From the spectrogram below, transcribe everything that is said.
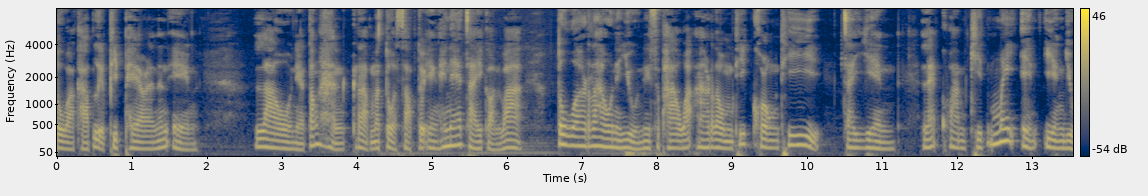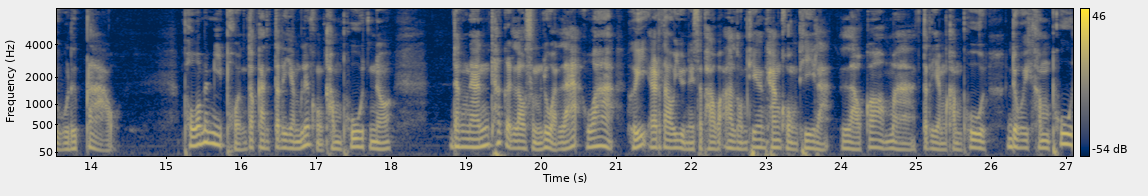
ตัวครับ หรือ prepare นั่นเอง เราเนี่ยต้องหันกลับมาตรวจสอบตัวเองให้แน่ใจก่อนว่า ตัวเราเนี่ยอยู่ในสภาวะอารมณ์ที่คงที่ใจเย็น และความคิดไม่เอ็นเอียงอยู่หรือเปล่า เพราะว่ามันมีผลต่อการเตรียมเรื่องของคำพูดเนาะดังนั้นถ้าเกิดเราสำรวจแล้วว่าเฮ้ยเราอยู่ในสภาวะอารมณ์ที่ค่อนข้างคงที่ละ เราก็มาเตรียมคำพูด โดยคำพูด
